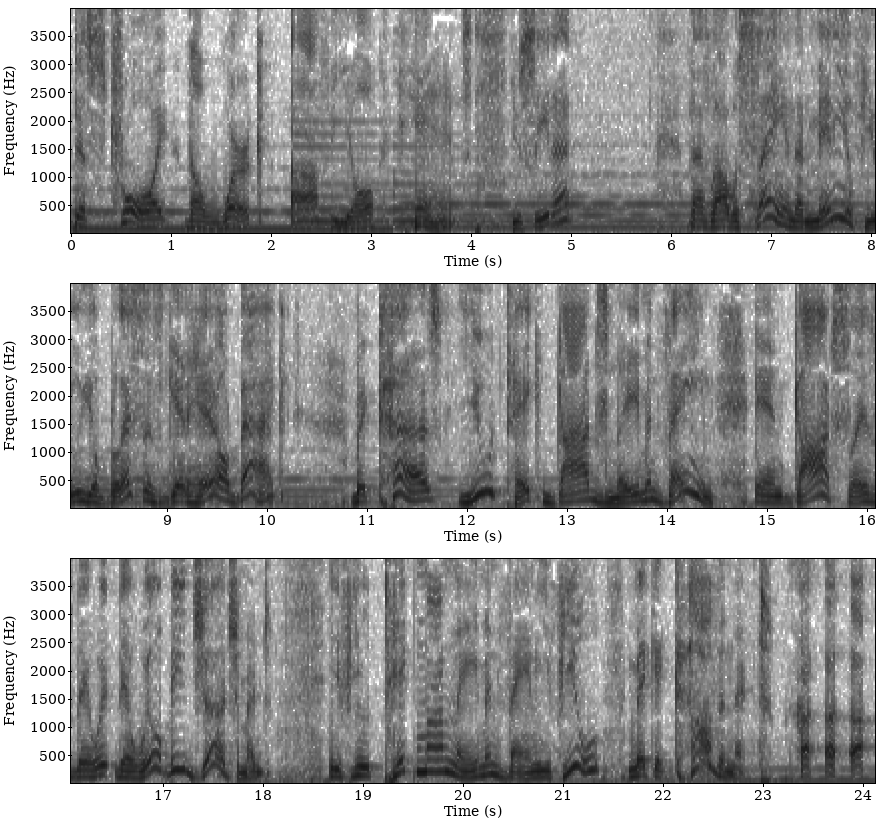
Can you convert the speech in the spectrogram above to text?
Destroy the work of your hands. You see that? That's why I was saying that many of you, your blessings get held back because you take God's name in vain. And God says there will, there will be judgment if you take my name in vain, if you make a covenant,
